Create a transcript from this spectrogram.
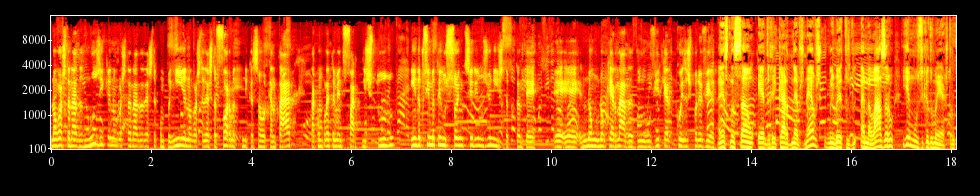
não gosta nada de música, não gosta nada desta companhia, não gosta desta forma de comunicação a cantar, está completamente farto disto tudo e ainda por cima tem o sonho de ser ilusionista, portanto é, é, é não, não quer nada de ouvir, quer coisas para ver. A encenação é de Ricardo Neves Neves, o libreto de Ana Lázaro e a música do maestro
